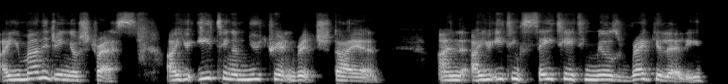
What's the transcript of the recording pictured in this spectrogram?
Are you managing your stress? Are you eating a nutrient rich diet? And are you eating satiating meals regularly?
